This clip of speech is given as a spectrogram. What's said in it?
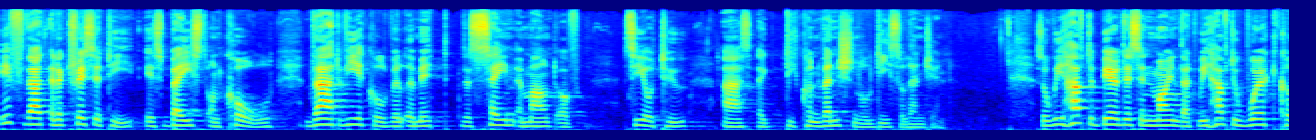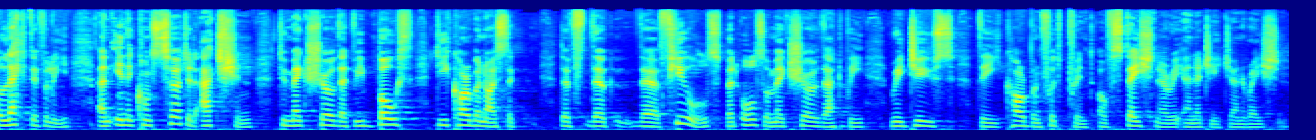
If that electricity is based on coal, that vehicle will emit the same amount of CO2 as a conventional diesel engine. So we have to bear this in mind that we have to work collectively and in a concerted action to make sure that we both decarbonize the, the, the, the, fuels, but also make sure that we reduce the carbon footprint of stationary energy generation.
